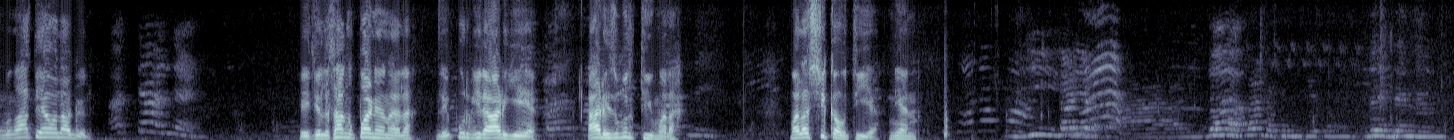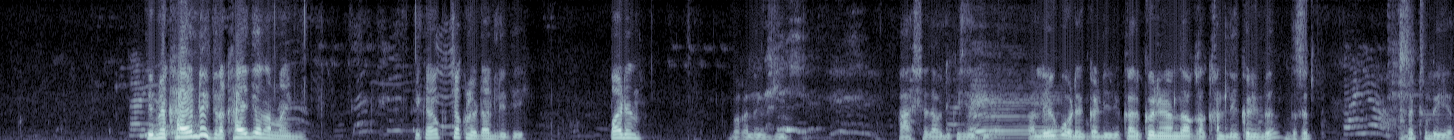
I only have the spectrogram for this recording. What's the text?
मग आता यावं लागेल. याच्याला सांग पाण्यान आणायला लय पोरगीला आडगी या आडीच बोलती मला. मला शिकवती या ज्ञान. ते मी खायला नाही तिला खाय देणार नाही मी. ते काय चॉकलेट आणली ते. पाण्यान. बघा आशा दावली कशी येते लय गोड्यान काढली काल कलिंड का खाल्ले कलिंड तसं तसं ठेवलं यात.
